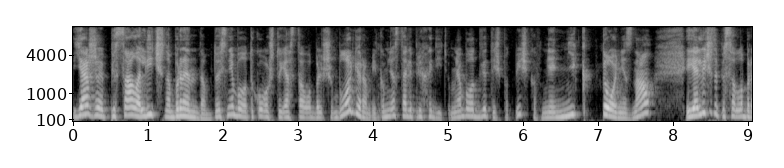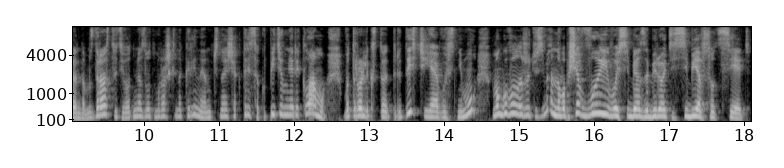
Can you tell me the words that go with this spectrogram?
Я же писала лично брендом. То есть не было такого, что я стала большим блогером, и ко мне стали приходить. У меня было 2000 подписчиков, меня никто не знал. И я лично писала брендом. Здравствуйте, вот меня зовут Мурашкина Карина, я начинающая актриса. Купите у меня рекламу. Вот ролик стоит 3000, я его сниму, могу выложить у себя, но вообще вы его себе заберете, себе в соцсеть.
